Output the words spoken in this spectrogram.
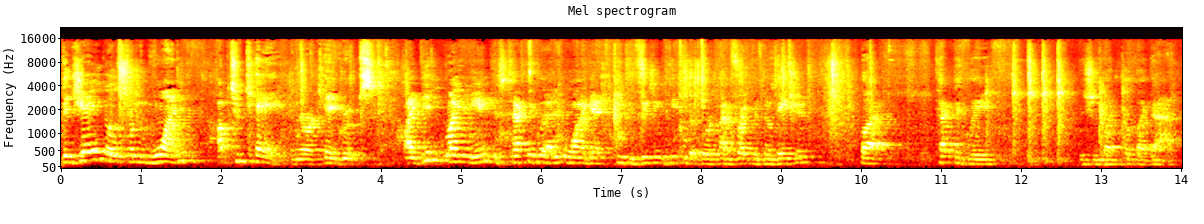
the J goes from 1 up to K, and there are K groups. I didn't write it in because technically I didn't want to get too confusing to people that were kind of frightened with notation. But technically, it should like, look like that.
